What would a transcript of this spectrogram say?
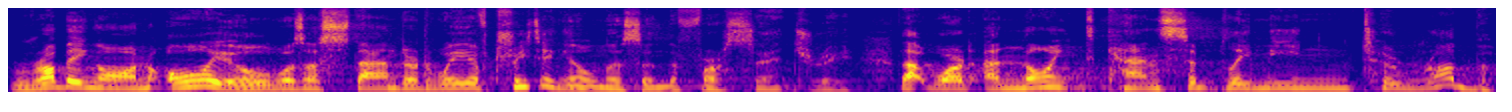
rubbing on oil was a standard way of treating illness in the first century. That word anoint can simply mean to rub.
